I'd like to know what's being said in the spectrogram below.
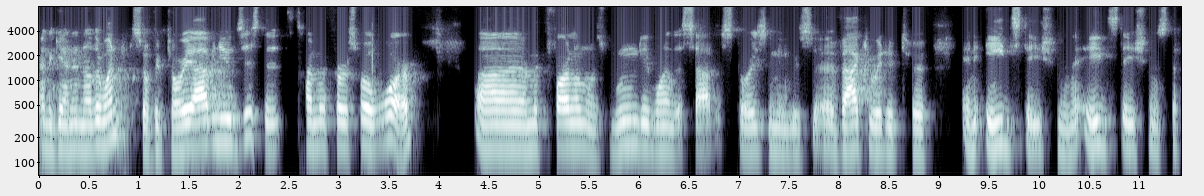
And again, another one. So Victoria Avenue existed at the time of the First World War. Uh, McFarland was wounded, one of the saddest stories, and he was evacuated to an aid station. And the aid station is the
